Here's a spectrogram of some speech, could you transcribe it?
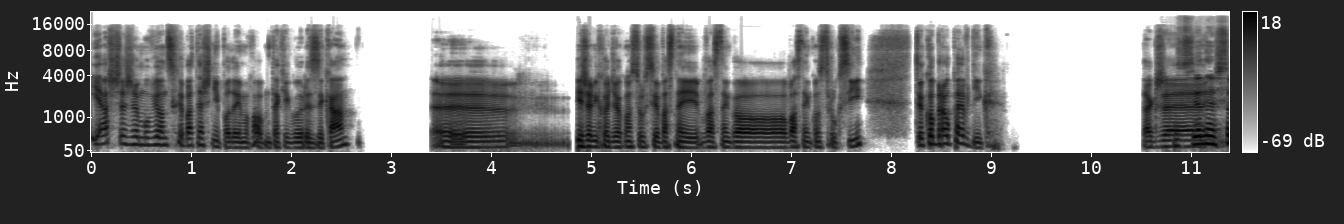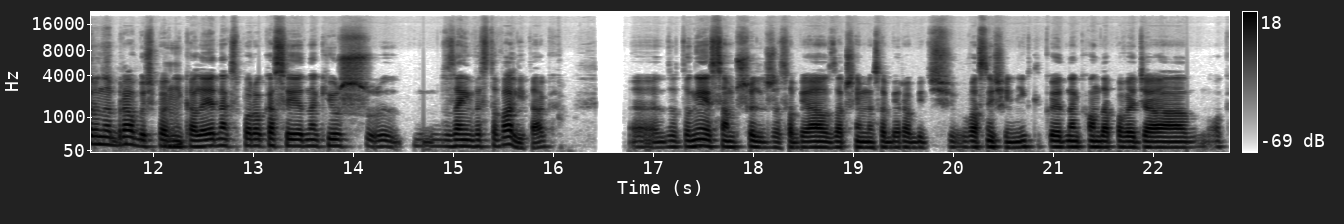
ja szczerze mówiąc chyba też nie podejmowałbym takiego ryzyka. E, jeżeli chodzi o konstrukcję własnej, własnego, własnej konstrukcji, tylko brał pewnik. Także. Z jednej strony brałbyś pewnik, ale jednak sporo kasy jednak już y, zainwestowali, tak? E, To, to nie jest sam szyld, że sobie a, zaczniemy sobie robić własny silnik, tylko jednak Honda powiedziała, ok,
